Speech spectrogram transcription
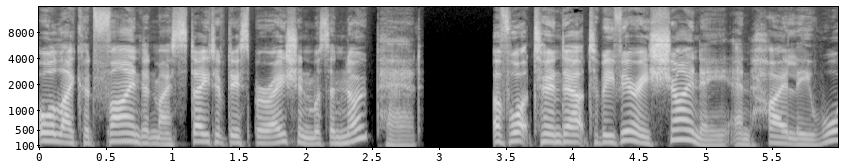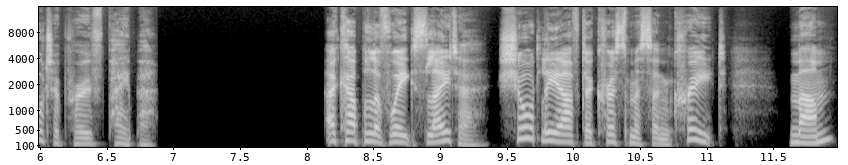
All I could find in my state of desperation was a notepad of what turned out to be very shiny and highly waterproof paper. A couple of weeks later, shortly after Christmas in Crete, Mum,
